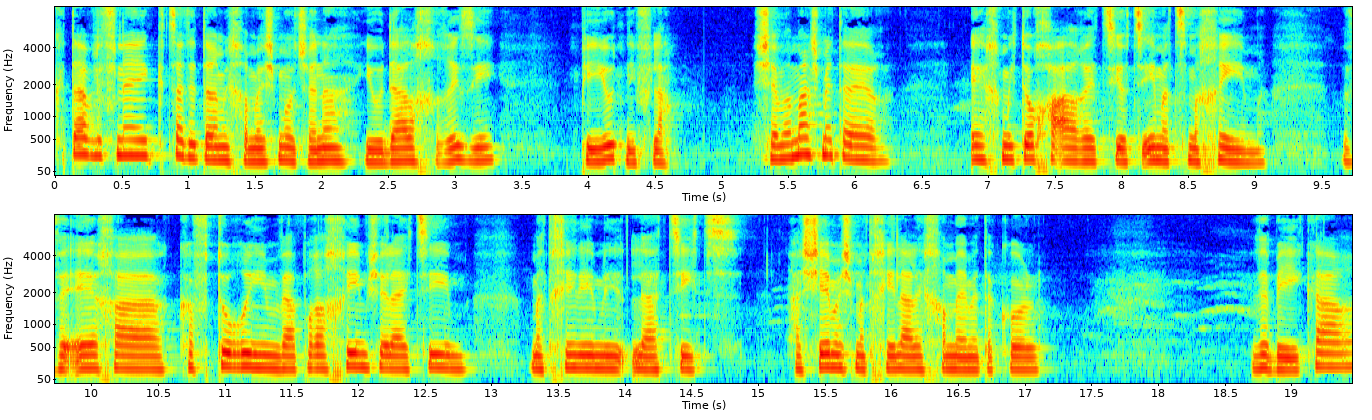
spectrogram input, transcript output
כתב לפני קצת יותר מ-500 שנה יהודה אלחריזי פיוט נפלא, שממש מתאר איך מתוך הארץ יוצאים הצמחים, ואיך הכפתורים והפרחים של העצים מתחילים להציץ, השמש מתחילה לחמם את הכל. ובעיקר,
